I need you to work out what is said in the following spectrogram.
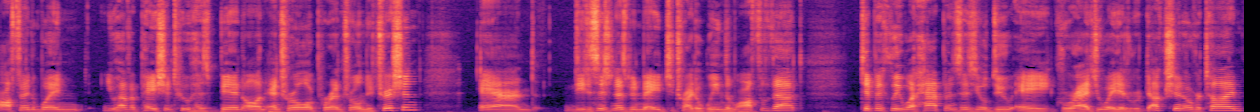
often when you have a patient who has been on enteral or parenteral nutrition and the decision has been made to try to wean them off of that. Typically, what happens is you'll do a graduated reduction over time.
